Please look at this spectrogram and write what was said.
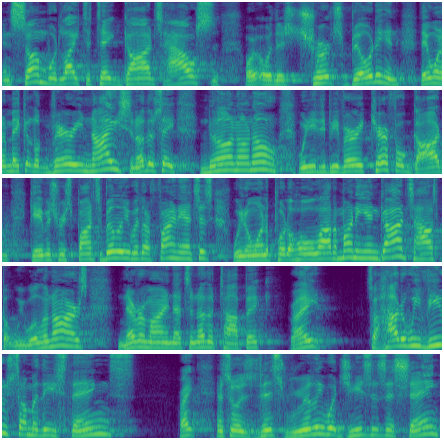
And some would like to take God's house or, or this church building and they want to make it look very nice. And others say, no, no, no. We need to be very careful. God gave us responsibility with our finances. We don't want to put a whole lot of money in God's house, but we will in ours. Never mind. That's another topic, right? So how do we view some of these things? Right? And so is this really what Jesus is saying?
